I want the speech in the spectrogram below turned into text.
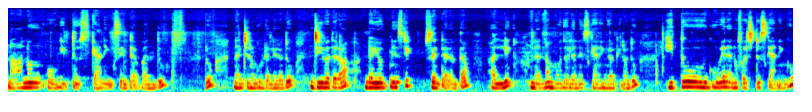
ನಾನು ಹೋಗಿದ್ದು ಸ್ಕ್ಯಾನಿಂಗ್ ಸೆಂಟರ್ ಬಂದು ನಂಜನಗೂಡಲ್ಲಿರೋದು ಜೀವದರ ಡಯೋಗ್ನೋಸ್ಟಿಕ್ ಸೆಂಟರ್ ಅಂತ. ಅಲ್ಲಿ ನನ್ನ ಮೊದಲನೇ ಸ್ಕ್ಯಾನಿಂಗ್ ಆಗಿರೋದು. ಇದುಗೂ ನಾನು ಫಸ್ಟ್ ಸ್ಕ್ಯಾನಿಂಗು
